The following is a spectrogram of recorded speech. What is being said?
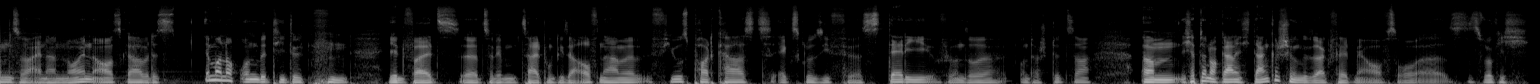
Willkommen zu einer neuen Ausgabe des immer noch unbetitelten, jedenfalls äh, zu dem Zeitpunkt dieser Aufnahme, Fuse Podcast, exklusiv für Steady, für unsere Unterstützer. Ähm, ich habe da noch gar nicht Dankeschön gesagt, fällt mir auf. So, äh, es ist wirklich,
